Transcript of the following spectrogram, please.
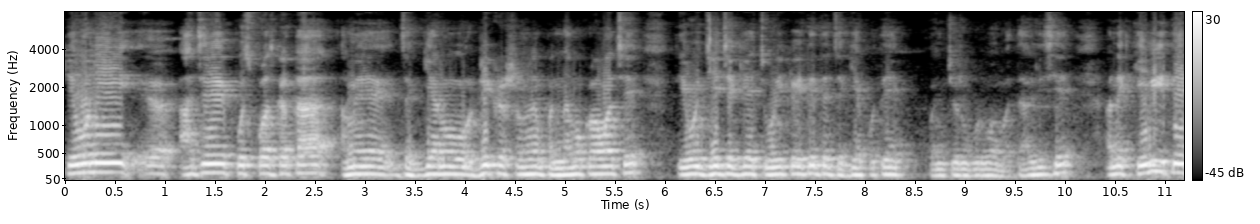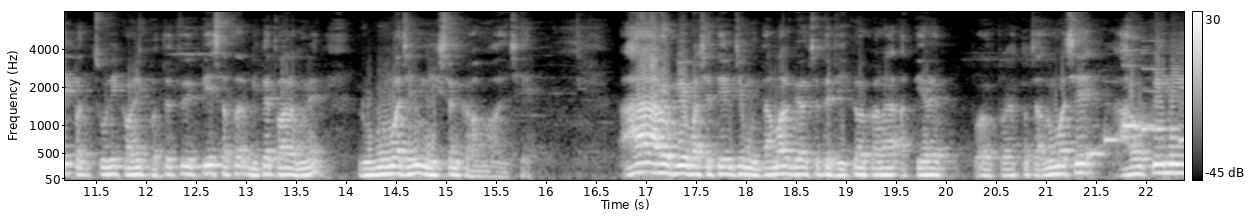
તેઓની આજે પૂછપરછ કરતાં અમે જગ્યાનું રિકન્સ્ટ્રક્શન પંનામું કરવામાં છે. તેઓ જે જગ્યાએ ચોરી કરી હતી તે જગ્યા પોતે પંચો રૂબરૂમાં બતાવેલી છે અને કેવી રીતે ચોરી કરવાની પદ્ધતિ તે સતત વિગતવાર અમને રૂબરૂમાં જઈને નિરીક્ષણ કરવામાં આવે છે. આ આરોપીઓ પાસેથી જે મુદ્દામાલ ગયો છે તે રિકવર કરવાના અત્યારે પ્રયત્નો ચાલુમાં છે. આરોપીની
